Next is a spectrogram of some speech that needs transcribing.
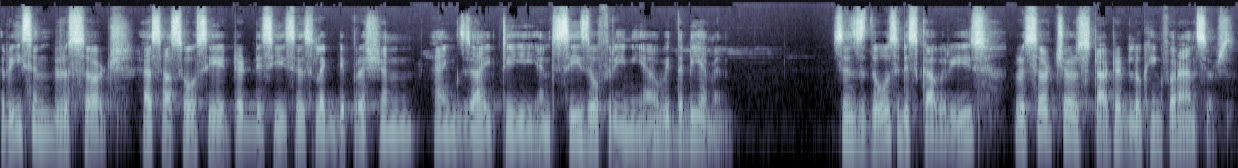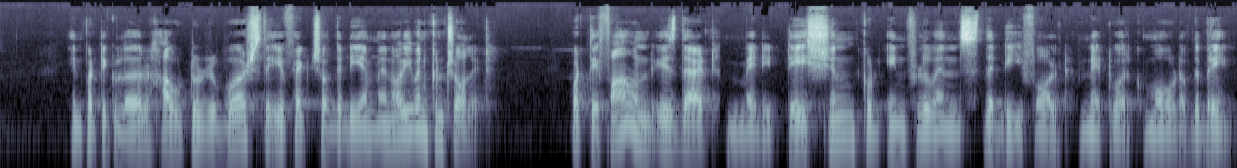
Recent research has associated diseases like depression, anxiety, and schizophrenia with the DMN. Since those discoveries, researchers started looking for answers. In particular, how to reverse the effects of the DMN or even control it. What they found is that meditation could influence the default network mode of the brain.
